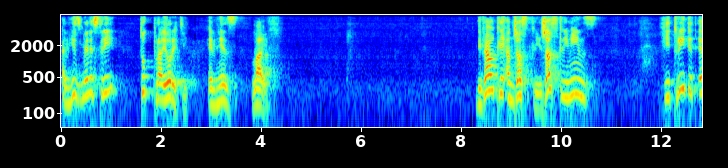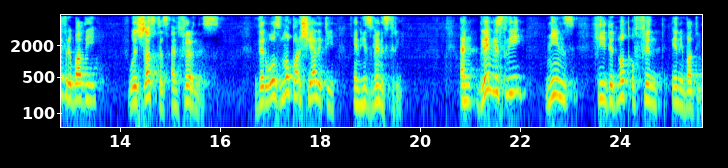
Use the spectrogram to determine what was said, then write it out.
and his ministry took priority in his life. Devoutly and justly. Justly means he treated everybody with justice and fairness. There was no partiality in his ministry. And blamelessly means he did not offend anybody.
